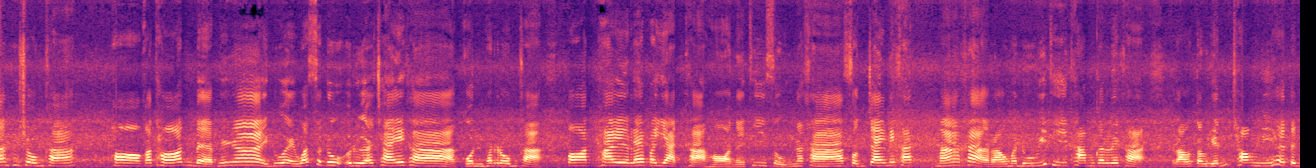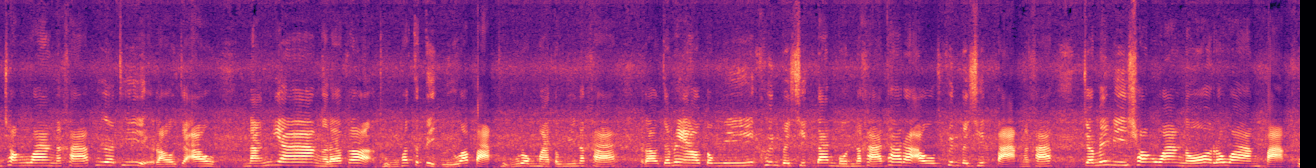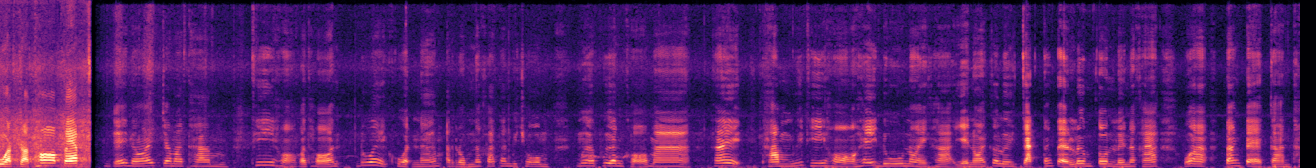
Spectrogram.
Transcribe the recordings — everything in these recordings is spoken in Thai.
ท่านผู้ชมคะห่อกระท้อนแบบง่ายๆ ด้วยวัสดุเหลือใช้ค่ะกลพรมค่ะ ปลอดภัยและประหยัดค่ะห่อในที่สูงนะคะ สนใจไหมคะ มาค่ะ เรามาดูวิธีทำกันเลยค่ะ เราตะเว้นช่องนี้ให้เป็นช่องว่างนะคะ เพื่อที่เราจะเอาหนังยางแล้วก็ถุงพลาสติก หรือว่าปากถุงลงมาตรงนี้นะคะ เราจะไม่เอาตรงนี้ขึ้นไปชิดด้านบนนะคะ ถ้าเราเอาขึ้นไปชิดปากนะคะ จะไม่มีช่องว่างเนาะระหว่างปากขวดกับท่อแป๊บยายน้อยจะมาทำที่ห่อกระท้อนด้วยขวดน้ำอารมณ์นะคะ ท่านผู้ชม เมื่อเพื่อนขอมาให้ทำวิธีห่อให้ดูหน่อยค่ะยายน้อยก็เลยจัดตั้งแต่เริ่มต้นเลยนะคะ ว่าตั้งแต่การท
